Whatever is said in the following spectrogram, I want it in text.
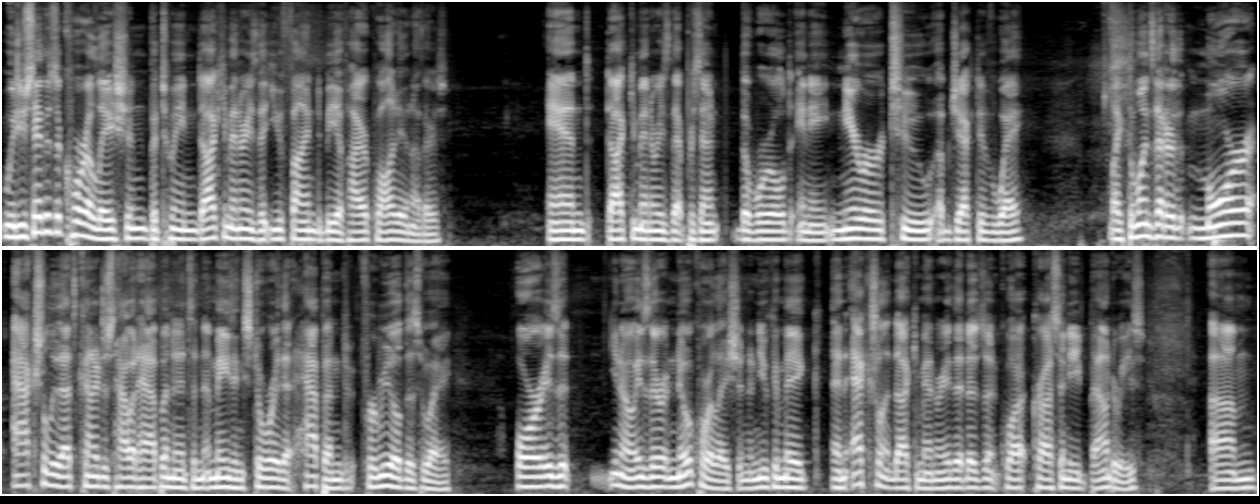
Would you say there's a correlation between documentaries that you find to be of higher quality than others, and documentaries that present the world in a nearer to objective way? Like the ones that are more actually, that's kind of just how it happened, and it's an amazing story that happened for real this way. Or is it, you know, is there no correlation, and you can make an excellent documentary that doesn't qu- cross any boundaries, um,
